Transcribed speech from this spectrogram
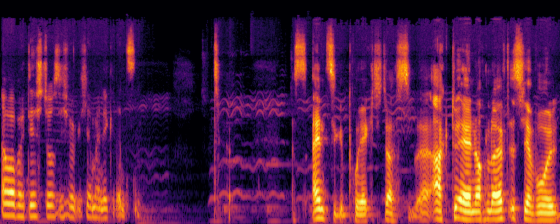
Aber bei dir stoße ich wirklich an meine Grenzen. Das einzige Projekt, das äh, aktuell noch läuft, ist ja wohl,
